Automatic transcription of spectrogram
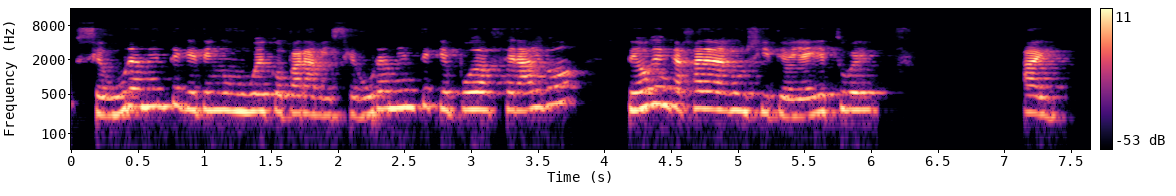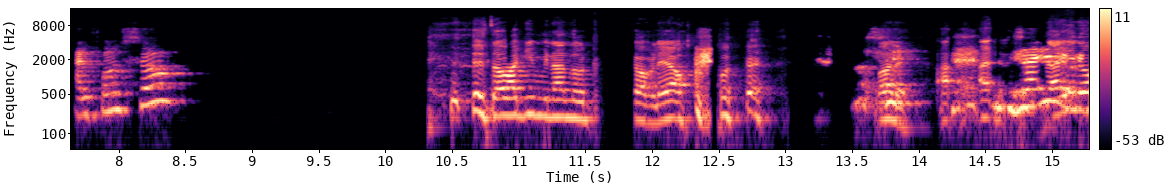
seguramente que tengo un hueco para mí, seguramente que puedo hacer algo, tengo que encajar en algún sitio. Y ahí estuve, ay, Alfonso. Estaba aquí mirando el cableado. vale, ha, ido,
